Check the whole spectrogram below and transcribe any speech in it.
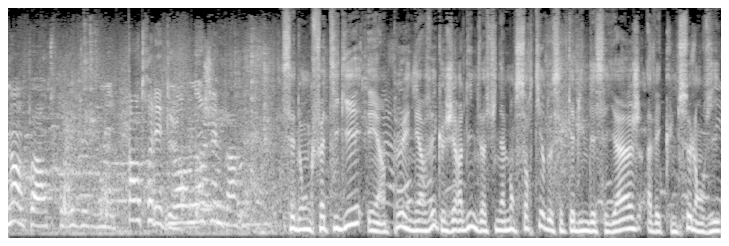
non, pas entre les deux. mais- Pas entre les deux. Non, non, j'aime pas. C'est donc fatigué et un peu énervé que Géraldine va finalement sortir de cette cabine d'essayage avec une seule envie,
